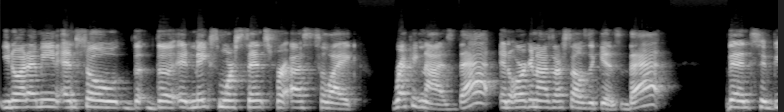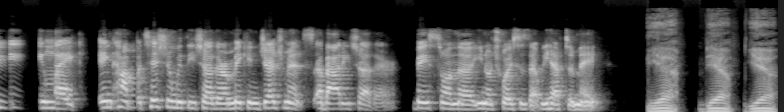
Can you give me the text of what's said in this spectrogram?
You know what I mean? And so the the it makes more sense for us to like recognize that and organize ourselves against that than to be like in competition with each other or making judgments about each other based on the you know choices that we have to make. Yeah yeah yeah.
